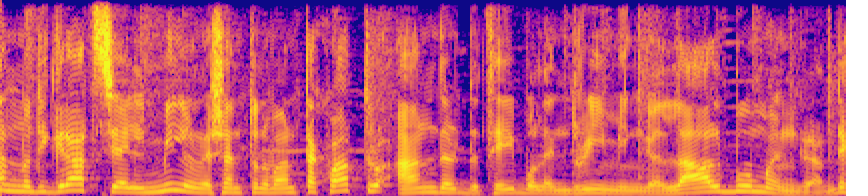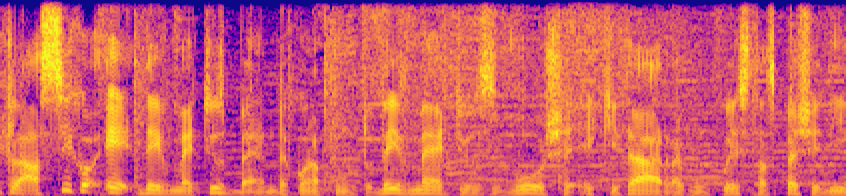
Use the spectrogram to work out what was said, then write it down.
L'anno di grazia è il 1994, Under the Table and Dreaming, l'album, un grande classico, e Dave Matthews Band con appunto Dave Matthews, voce e chitarra con questa specie di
